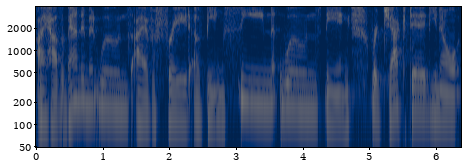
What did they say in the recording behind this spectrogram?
I have abandonment wounds. I have afraid of being seen wounds, being rejected, you know,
